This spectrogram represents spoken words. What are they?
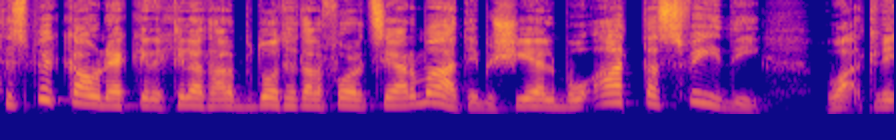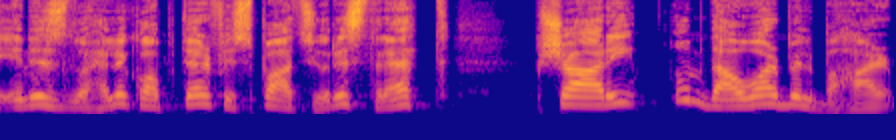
Tispikka hawnhekk il-ħila tal-bdoti tal-Forzi Armati biex jelbu għadd ta' sfidi waqt li iniżlu ħelikopter fi spazju ristrett, b'xari u mdawwar bil-baħar.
